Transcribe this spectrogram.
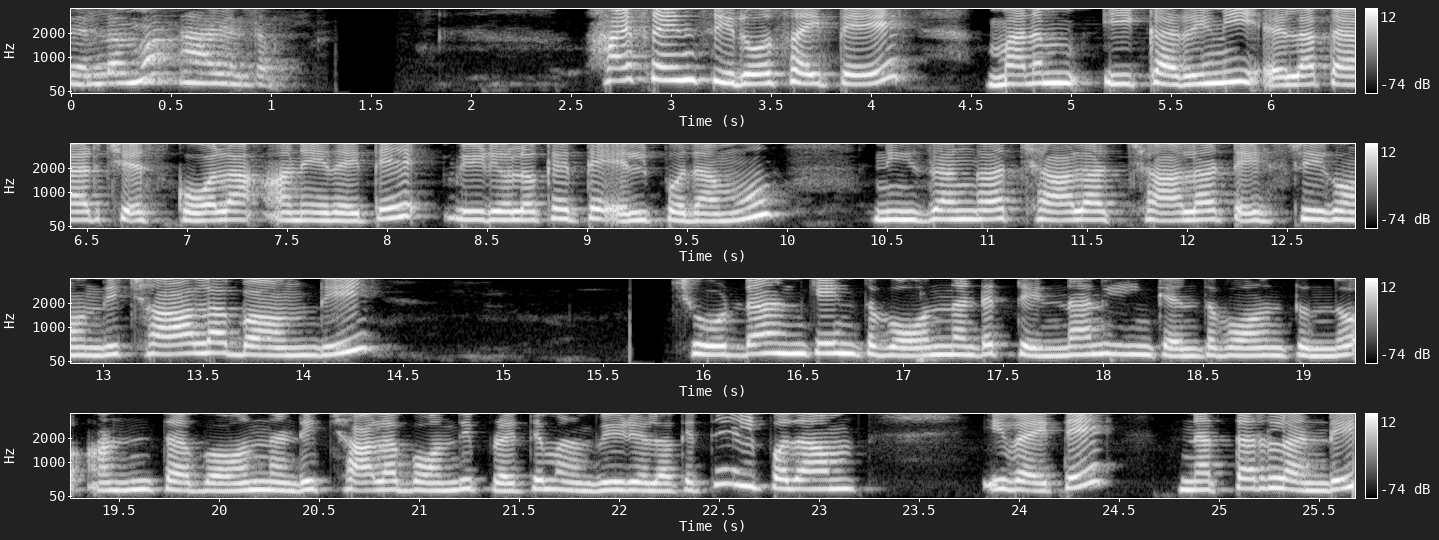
వెళ్ళమ్మా? ఆ, వెళ్తాం హాయ్ ఫ్రెండ్స్ ఈరోజు అయితే మనం ఈ కర్రీని ఎలా తయారు చేసుకోవాలా అనేది అయితే వీడియోలోకి అయితే వెళ్ళిపోదాము. నిజంగా చాలా చాలా టేస్టీగా ఉంది. చాలా బాగుంది. చూడ్డానికి ఇంత బాగుందంటే తినడానికి ఇంకెంత బాగుంటుందో అంత బాగుందండి. చాలా బాగుంది. ఇప్పుడైతే మనం వీడియోలోకి అయితే వెళ్ళిపోదాం. ఇవైతే నెత్తర్లు అండి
